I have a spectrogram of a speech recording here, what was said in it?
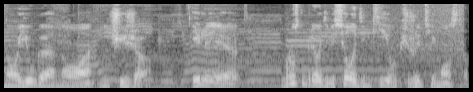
но Юга но Ничижо. Или в русском переводе «Веселые деньки в общежитии монстров».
